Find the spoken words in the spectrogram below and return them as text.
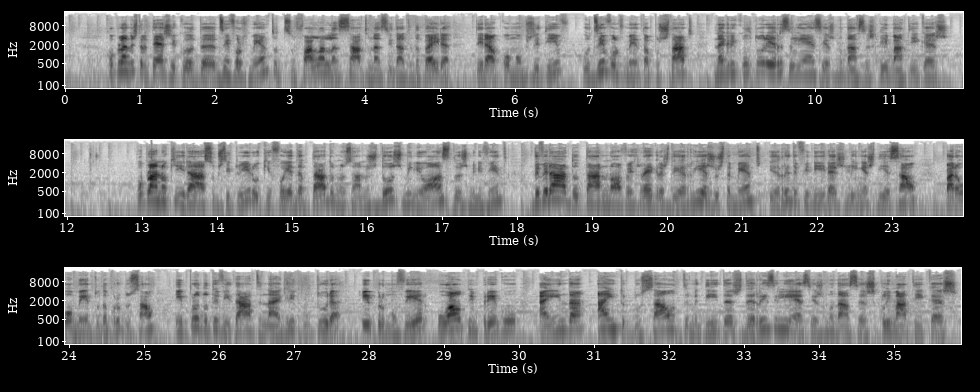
O Plano Estratégico de Desenvolvimento de Sofala, lançado na cidade de Beira, terá como objetivo o desenvolvimento apostado na agricultura e resiliência às mudanças climáticas. O plano que irá substituir o que foi adaptado nos anos 2011-2020 deverá adotar novas regras de reajustamento e redefinir as linhas de ação para o aumento da produção e produtividade na agricultura e promover o alto emprego, ainda a introdução de medidas de resiliência às mudanças climáticas.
